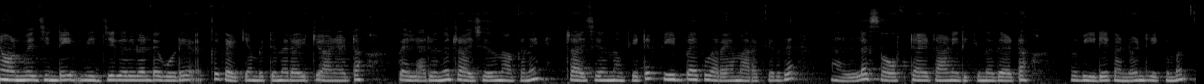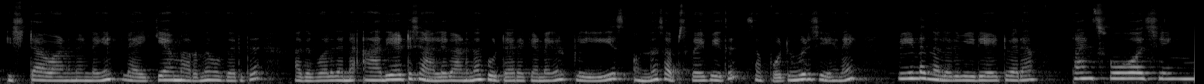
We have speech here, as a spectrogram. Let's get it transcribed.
നോൺ വെജിന്റെയും വെജ് കറികളുടെ കൂടെ ഒക്കെ കഴിക്കാൻ പറ്റുന്ന ഒരു ഐറ്റമാണ് കേട്ടോ. അപ്പോൾ എല്ലാവരും ഒന്ന് ട്രൈ ചെയ്ത് നോക്കണേ. ട്രൈ ചെയ്ത് നോക്കിയിട്ട് ഫീഡ്ബാക്ക് പറയാൻ മറക്കരുത്. നല്ല സോഫ്റ്റ് ആയിട്ടാണ് ഇരിക്കുന്നത് കേട്ടോ. അപ്പോൾ വീഡിയോ കണ്ടുകൊണ്ടിരിക്കുമ്പം ഇഷ്ടമാവുകയാണെന്നുണ്ടെങ്കിൽ ലൈക്ക് ചെയ്യാൻ മറന്നു പോകരുത്. അതുപോലെ തന്നെ ആദ്യമായിട്ട് ചാനൽ കാണുന്ന കൂട്ടുകാരൊക്കെ ഉണ്ടെങ്കിൽ പ്ലീസ് ഒന്ന് സബ്സ്ക്രൈബ് ചെയ്ത് സപ്പോർട്ടും കൂടി ചെയ്യണേ. വീണ്ടും നല്ലൊരു വീഡിയോ ആയിട്ട് വരാം. താങ്ക്സ് ഫോർ വാച്ചിങ്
